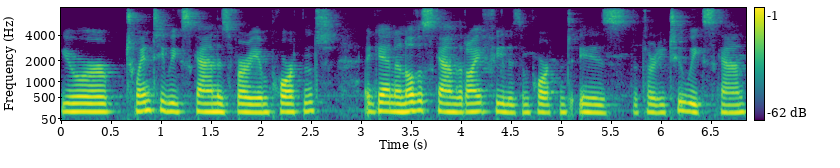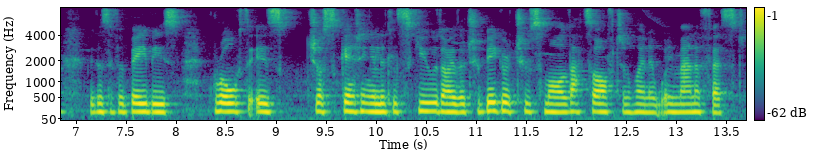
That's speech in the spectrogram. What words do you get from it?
Your 20 week scan is very important. Again, another scan that I feel is important is the 32 week scan because if a baby's growth is just getting a little skewed, either too big or too small, that's often when it will manifest.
